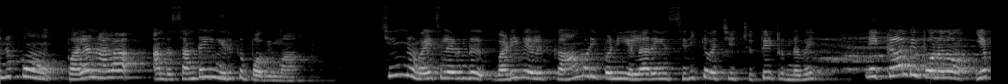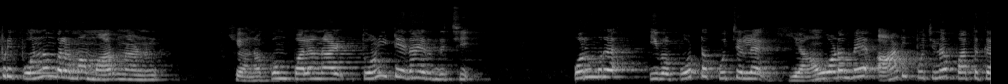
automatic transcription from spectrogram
எனக்கும் பல நாளாக அந்த சந்தேகம் இருக்கு பவிமா. சின்ன வயசுலேருந்து வடிவேலு காமெடி பண்ணி எல்லாரையும் சிரிக்க வச்சு சுற்றிட்டு இருந்தவன் நீ கிளம்பி போனதும் எப்படி பொன்னம்பலமாக மாறினான்னு? எனக்கும் பல நாள் தோணிட்டே தான் இருந்துச்சு. ஒரு முறை இவ போட்ட கூச்சல்ல என் உடம்பே ஆடி போச்சுன்னா பார்த்துக்க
